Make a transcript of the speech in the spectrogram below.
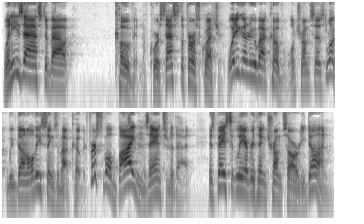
When he's asked about COVID, of course, that's the first question. What are you going to do about COVID? Well, Trump says, look, we've done all these things about COVID. First of all, Biden's answer to that is basically everything Trump's already done.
